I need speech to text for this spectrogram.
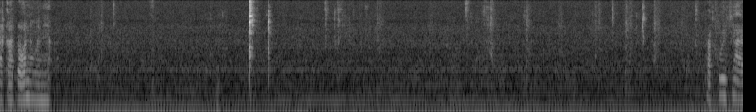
อากาศร้อนนะวันนี้ผักกุ้ยช่าย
